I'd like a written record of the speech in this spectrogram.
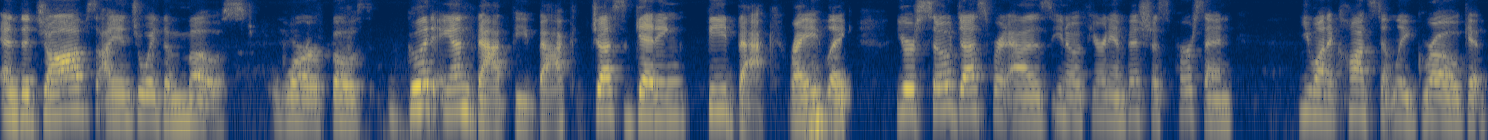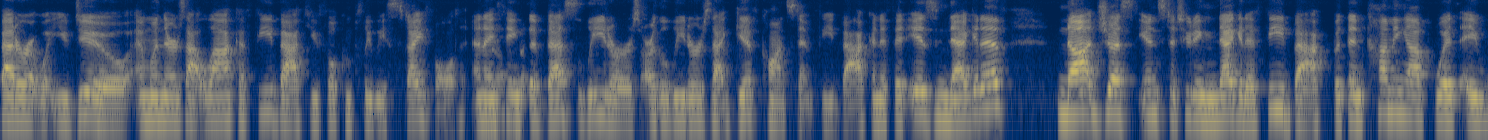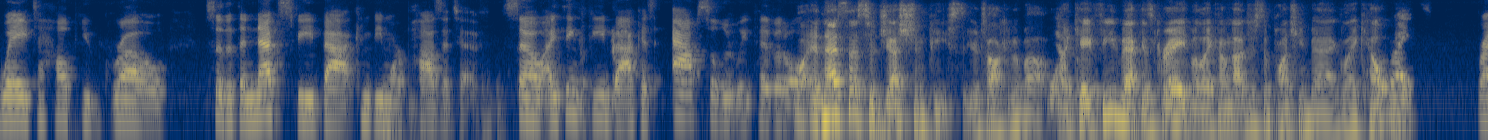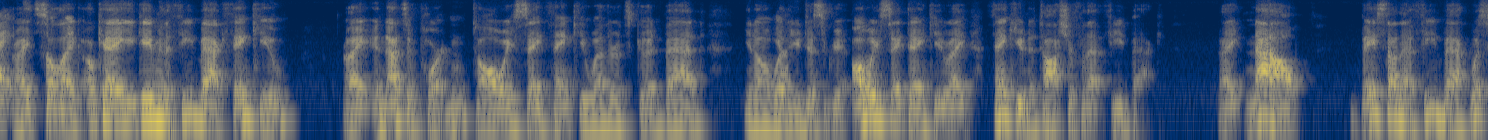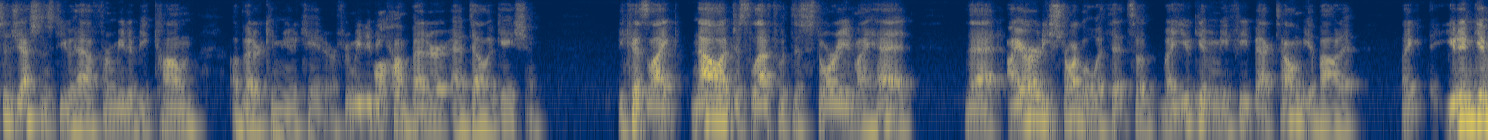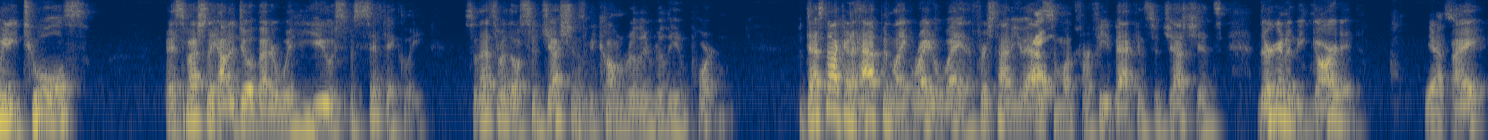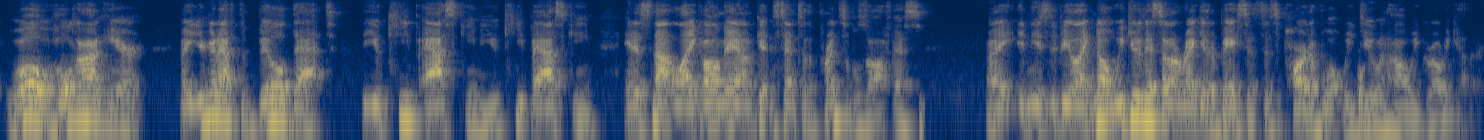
and the jobs I enjoyed the most were both good and bad feedback. Just getting feedback, right? Mm-hmm. Like you're so desperate as you know, if you're an ambitious person you want to constantly grow, get better at what you do. And when there's that lack of feedback, you feel completely stifled. And I think the best leaders are the leaders that give constant feedback. And if it is negative, not just instituting negative feedback, but then coming up with a way to help you grow so that the next feedback can be more positive. So I think feedback is absolutely pivotal. Well, and that's that suggestion piece that you're talking about. Yeah. Like, hey, feedback is great, but like I'm not just a punching bag. Like, help right. me. Right. Right. So, like, okay, you gave me the feedback. Thank you. Right. And that's important to always say thank you, whether it's good, bad, you know, whether you disagree, always say thank you. Right. Thank you, Natasha, for that feedback. Right. Now, based on that feedback, what suggestions do you have for me to become a better communicator, for me to uh-huh. become uh-huh. better at delegation. Because like now I'm just left with this story in my head that I already struggle with it. So by you giving me feedback, telling me about it, like you didn't give me any tools, especially how to do it better with you specifically. So that's where those suggestions become really, really important. But that's not going to happen like right away. The first time you ask right. someone for feedback and suggestions, they're going to be guarded. Yes. Right. Whoa, hold on here right? You're going to have to build that, that you keep asking, you keep asking. And it's not like, oh man, I'm getting sent to the principal's office, right? It needs to be like, no, we do this on a regular basis. It's part of what we do and how we grow together.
